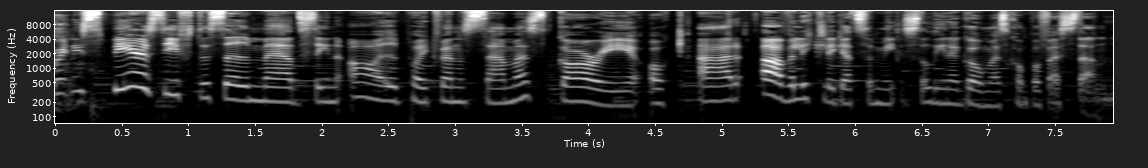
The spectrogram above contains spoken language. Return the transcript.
Britney Spears gifte sig med sin AI-pojkvän Sam Asghari och är överlycklig att Selena Gomez kom på festen.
